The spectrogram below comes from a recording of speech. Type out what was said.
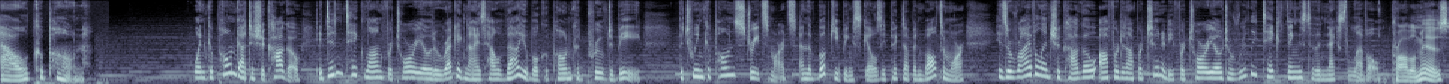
Al Capone. When Capone got to Chicago, it didn't take long for Torrio to recognize how valuable Capone could prove to be. Between Capone's street smarts and the bookkeeping skills he picked up in Baltimore, his arrival in Chicago offered an opportunity for Torrio to really take things to the next level. Problem is,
